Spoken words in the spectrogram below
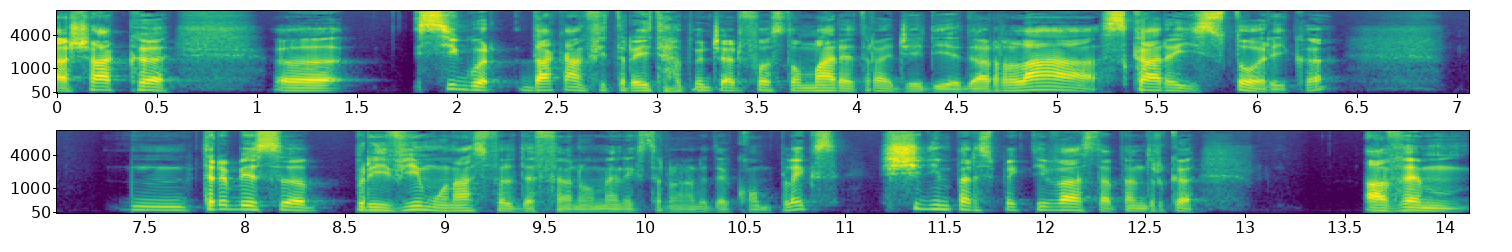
așa că, uh, sigur, dacă am fi trăit atunci ar fi fost o mare tragedie, dar la scară istorică m, trebuie să privim un astfel de fenomen extraordinar de complex și din perspectiva asta, pentru că avem,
